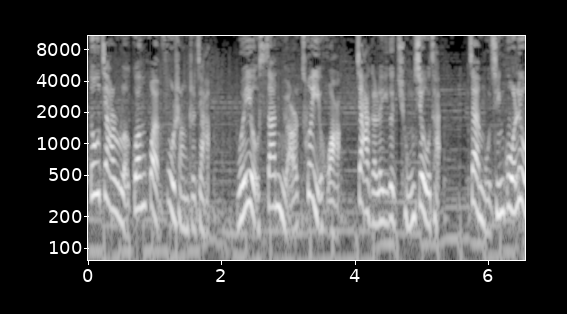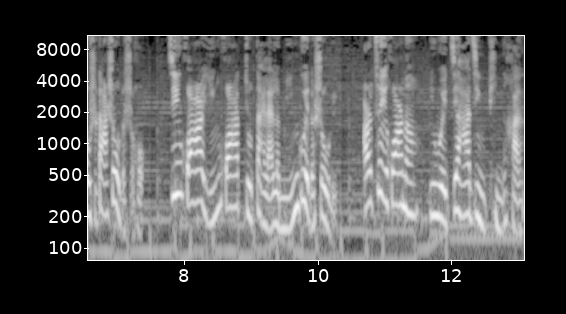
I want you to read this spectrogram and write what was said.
都嫁入了官宦富商之家，唯有三女儿翠花嫁给了一个穷秀才。在母亲过六十大寿的时候，金花、银花就带来了名贵的寿礼，而翠花呢，因为家境贫寒，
